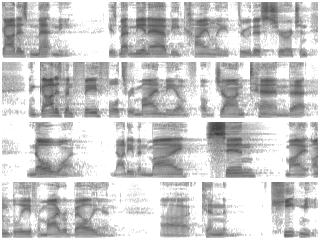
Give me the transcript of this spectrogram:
God has met me. He's met me and Abby kindly through this church. And, and God has been faithful to remind me of, of John 10 that no one, not even my sin, my unbelief, or my rebellion, uh, can keep me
